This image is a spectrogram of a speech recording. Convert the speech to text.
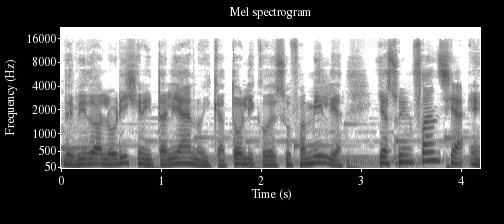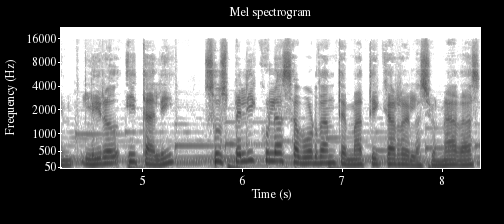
Debido al origen italiano y católico de su familia y a su infancia en Little Italy, sus películas abordan temáticas relacionadas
